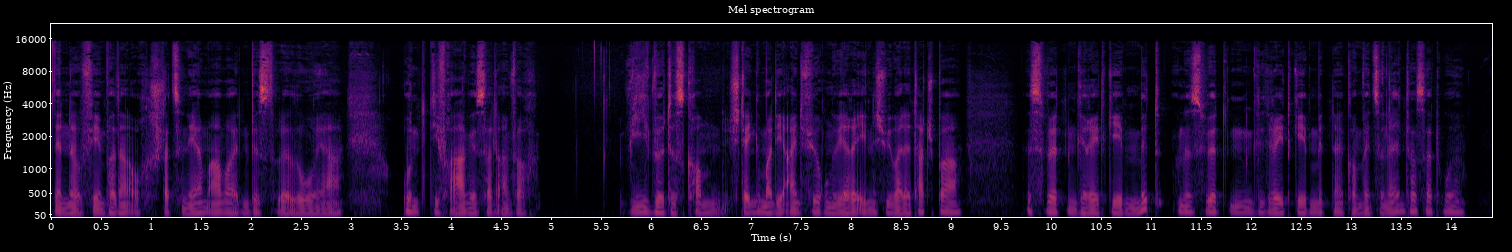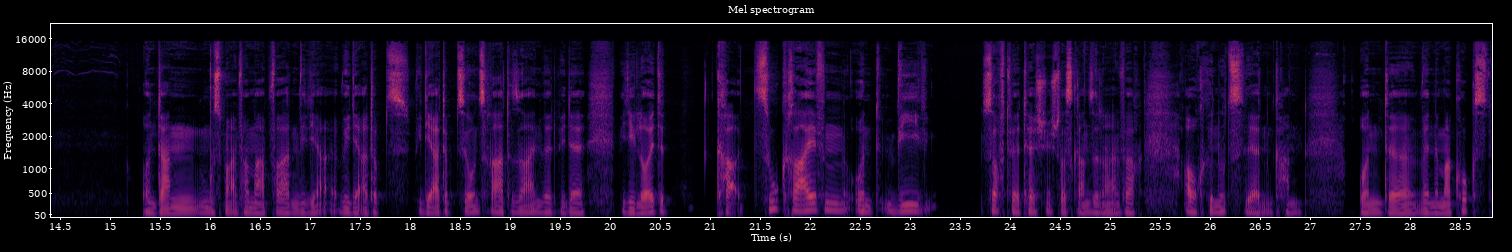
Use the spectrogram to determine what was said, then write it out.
wenn du auf jeden Fall dann auch stationär am Arbeiten bist oder so, ja. Und die Frage ist halt einfach, wie wird es kommen? Ich denke mal, die Einführung wäre ähnlich wie bei der Touchbar. Es wird ein Gerät geben mit und es wird ein Gerät geben mit einer konventionellen Tastatur. Und dann muss man einfach mal abwarten, wie die, wie die, Adopt, wie die Adoptionsrate sein wird, wie, der, wie die Leute zugreifen und wie softwaretechnisch das Ganze dann einfach auch genutzt werden kann. Und äh, wenn du mal guckst,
